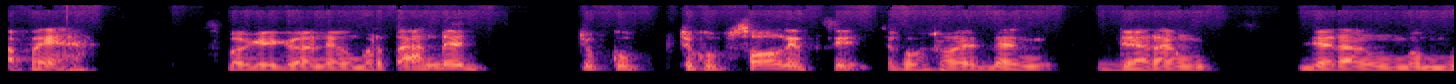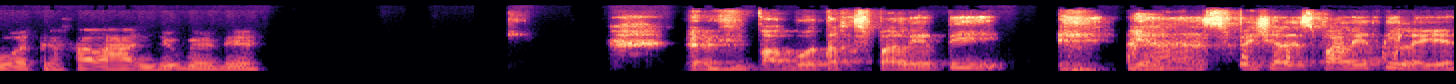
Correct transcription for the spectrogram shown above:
apa ya sebagai gelandang bertanda cukup cukup solid sih cukup solid dan jarang jarang membuat kesalahan juga dia Dan Pak Botak Spalletti ya spesialis Spalletti lah ya.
